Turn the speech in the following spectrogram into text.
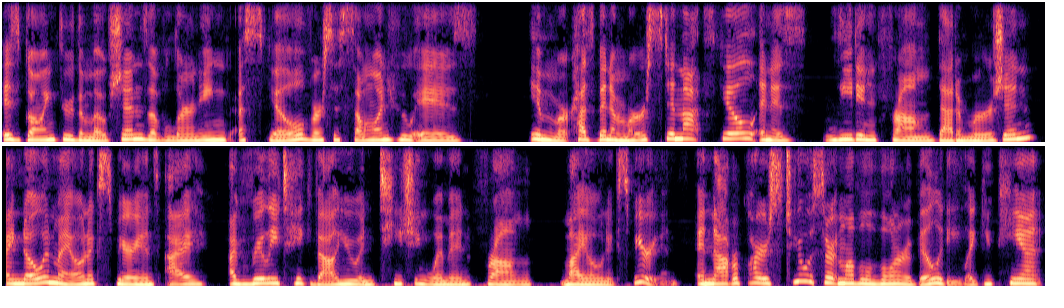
is going through the motions of learning a skill versus someone who is immer- has been immersed in that skill and is leading from that immersion. I know in my own experience, I, I really take value in teaching women from my own experience. And that requires too a certain level of vulnerability. Like you can't,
